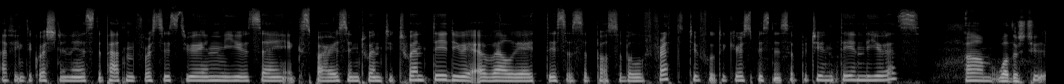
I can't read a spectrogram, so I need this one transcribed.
I think the question is the patent for Cysview in the USA expires in 2020. Do you evaluate this as a possible threat to Photocure's business opportunity in the US? Um, well, there's two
